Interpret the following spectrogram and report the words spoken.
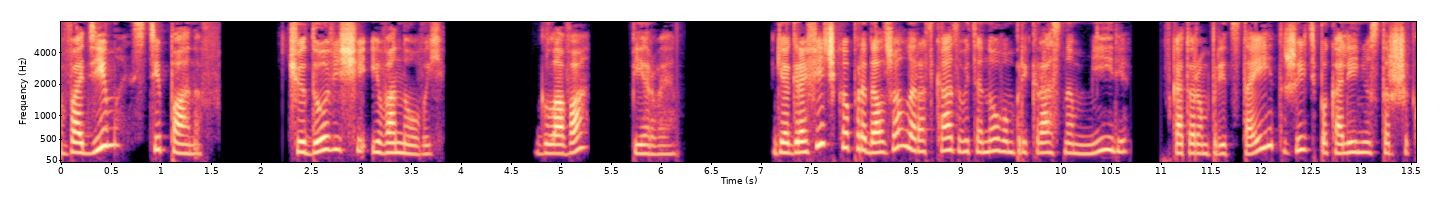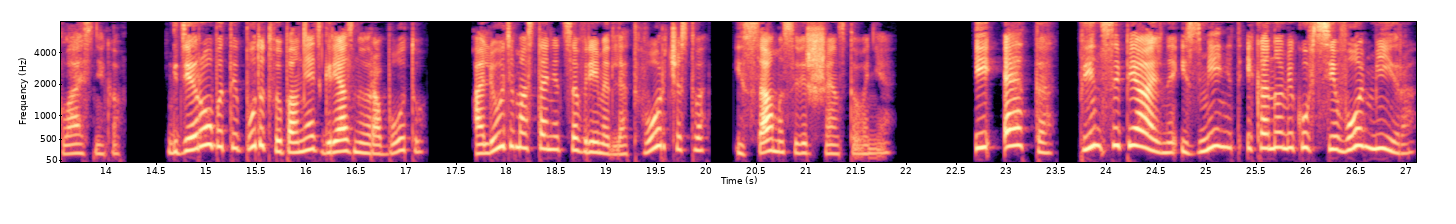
Вадим Степанов. Чудовище Ивановой. Глава первая. Географичка продолжала рассказывать о новом прекрасном мире, в котором предстоит жить поколению старшеклассников, где роботы будут выполнять грязную работу, а людям останется время для творчества и самосовершенствования. И это принципиально изменит экономику всего мира.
